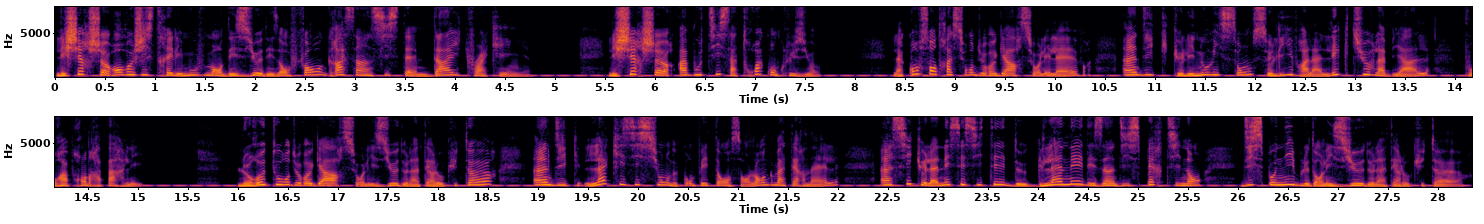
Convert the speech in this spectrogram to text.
les chercheurs enregistraient les mouvements des yeux des enfants grâce à un système d'eye tracking. Les chercheurs aboutissent à trois conclusions. La concentration du regard sur les lèvres indique que les nourrissons se livrent à la lecture labiale pour apprendre à parler. Le retour du regard sur les yeux de l'interlocuteur indique l'acquisition de compétences en langue maternelle, ainsi que la nécessité de glaner des indices pertinents disponibles dans les yeux de l'interlocuteur.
